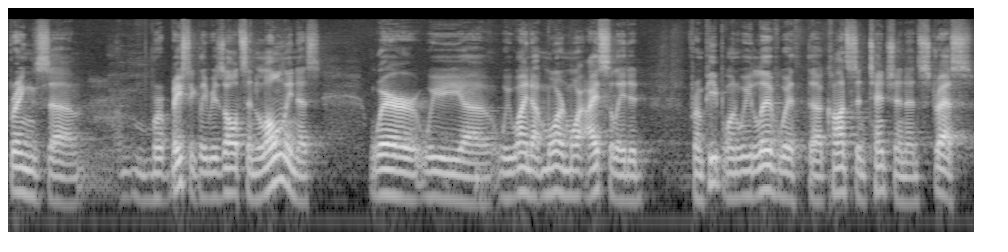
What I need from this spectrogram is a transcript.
brings, um, basically results in loneliness where we, uh, we wind up more and more isolated from people and we live with uh, constant tension and stress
